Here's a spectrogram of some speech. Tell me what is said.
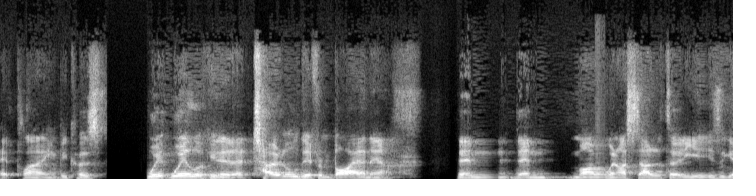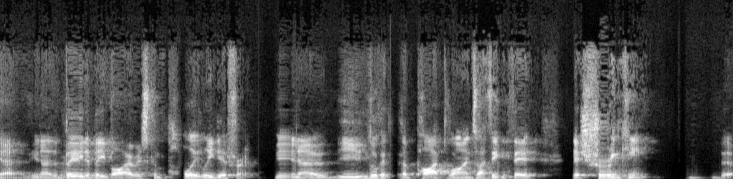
at playing because we're, we're looking at a total different buyer now than than my when I started 30 years ago. You know, the B2B buyer is completely different. You know, you look at the pipelines, I think they're they're shrinking. The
